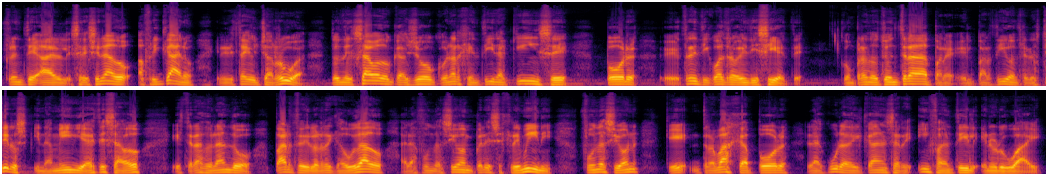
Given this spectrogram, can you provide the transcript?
frente al seleccionado africano en el Estadio Charrúa, donde el sábado cayó con Argentina 15 por 34 a 27 comprando tu entrada para el partido entre los Teros y Namibia este sábado, estarás donando parte de lo recaudado a la Fundación Pérez Escremini, fundación que trabaja por la cura del cáncer infantil en Uruguay.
